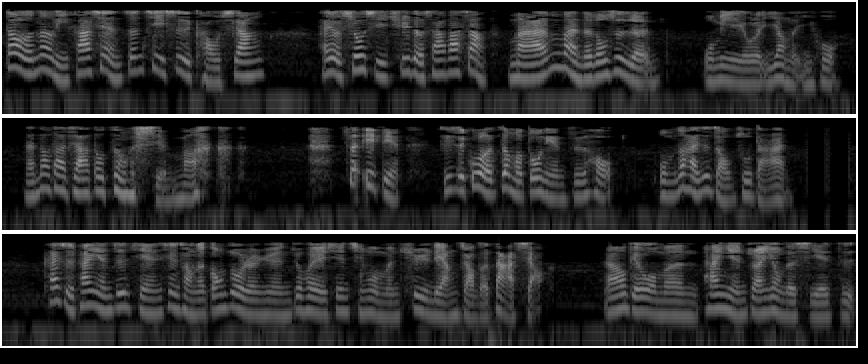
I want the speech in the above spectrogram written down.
到了那里，发现蒸汽室烤箱还有休息区的沙发上满满的都是人，我们也有了一样的疑惑。难道大家都这么闲吗？这一点其实过了这么多年之后，我们都还是找不出答案。开始攀岩之前，现场的工作人员就会先请我们去量脚的大小，然后给我们攀岩专用的鞋子。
